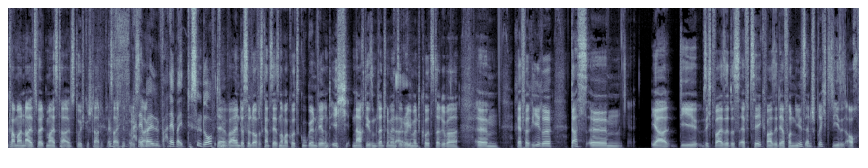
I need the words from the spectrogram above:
Kann man als Weltmeister als durchgestartet bezeichnen, würde ich sagen. Bei, war der bei Düsseldorf? Der war in Düsseldorf, das kannst du jetzt nochmal kurz googeln, während ich nach diesem Gentleman's Agreement kurz darüber ähm, referiere, dass ähm, ja die Sichtweise des FC quasi der von Nils entspricht, die auch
